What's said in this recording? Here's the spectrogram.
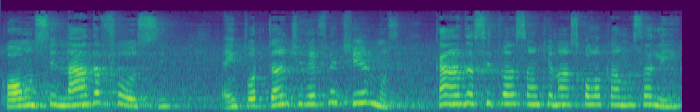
como se nada fosse. É importante refletirmos cada situação que nós colocamos ali,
